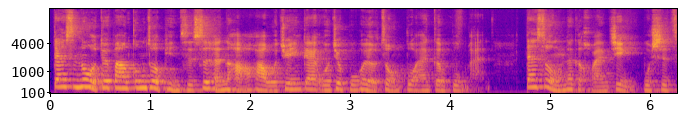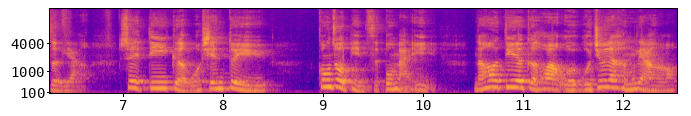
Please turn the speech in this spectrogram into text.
但是如果对方工作品质是很好的话，我就应该我就不会有这种不安跟不满。但是我们那个环境不是这样，所以第一个我先对于工作品质不满意，然后第二个的话，我我就要衡量哦，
